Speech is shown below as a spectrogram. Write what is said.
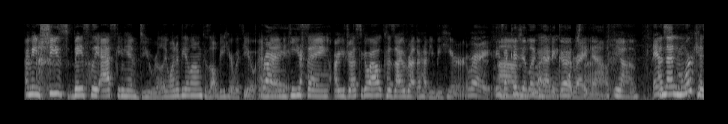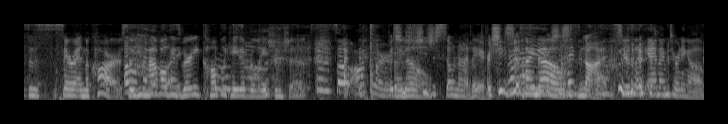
I mean, she's basically asking him, "Do you really want to be alone? Because I'll be here with you." And then he's saying, "Are you dressed to go out? Because I would rather have you be here." Right. He's like, because you Um, look mighty good right that. now. Yeah. And, And then more kisses Sarah in the car. So Oh, you have that's all these very complicated so- relationships. It was so awkward. But I she's, know. she's just so not there. She's just I know. She's just not. She was like, and I'm turning off.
